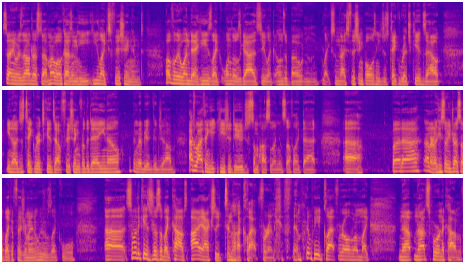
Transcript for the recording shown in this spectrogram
So, anyways, they're all dressed up. My little cousin, he he likes fishing, and hopefully one day he's like one of those guys who like owns a boat and like some nice fishing poles, and you just take rich kids out you know, just take rich kids out fishing for the day, you know. I think that'd be a good job. That's what I think he should do, just some hustling and stuff like that. Uh, but uh, I don't know. He so he dressed up like a fisherman, which was like cool. Uh, some of the kids dressed up like cops. I actually did not clap for any of them. we had clapped for all of them. I'm like, nope, not supporting a cop.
